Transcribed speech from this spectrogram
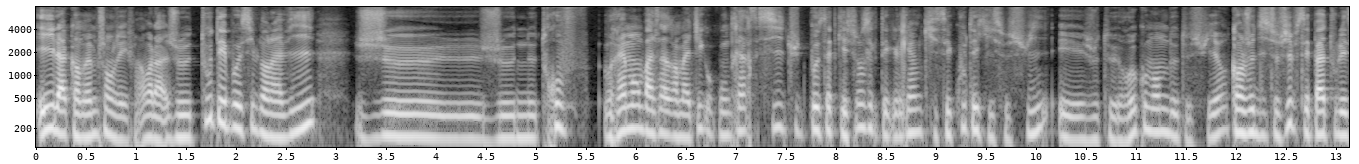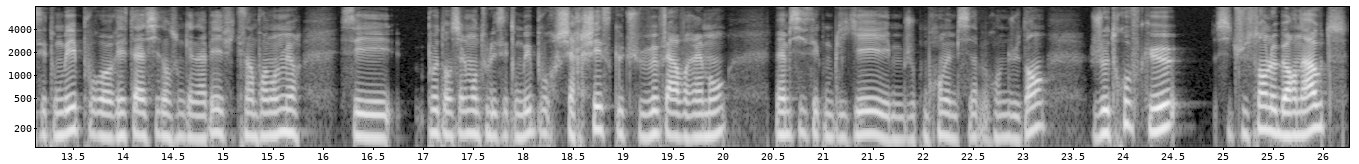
Et il a quand même changé. Enfin, voilà, je, tout est possible dans la vie. Je, je ne trouve vraiment pas ça dramatique. Au contraire, si tu te poses cette question, c'est que t'es quelqu'un qui s'écoute et qui se suit. Et je te recommande de te suivre. Quand je dis se suivre, c'est pas tout laisser tomber pour euh, rester assis dans son canapé et fixer un point dans le mur. C'est potentiellement tout laisser tomber pour chercher ce que tu veux faire vraiment. Même si c'est compliqué, et je comprends même si ça peut prendre du temps. Je trouve que si tu sens le burn-out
